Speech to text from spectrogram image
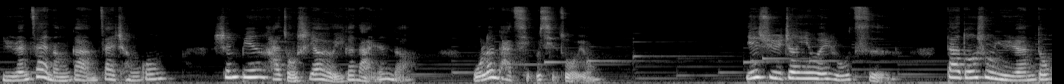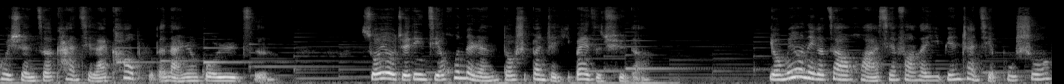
女人再能干、再成功，身边还总是要有一个男人的，无论他起不起作用。”也许正因为如此，大多数女人都会选择看起来靠谱的男人过日子。所有决定结婚的人都是奔着一辈子去的，有没有那个造化先放在一边暂且不说，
